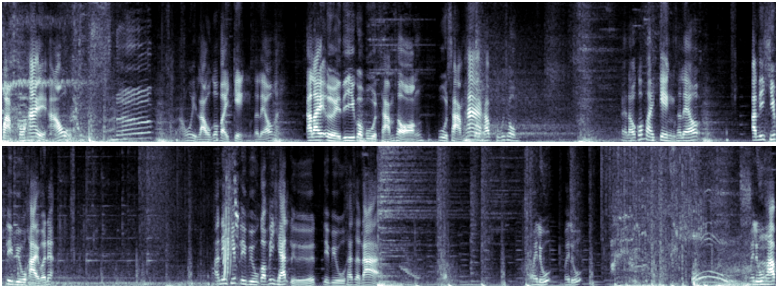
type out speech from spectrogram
หมับเขาให้ เอาเอาเว้ยเราก็ไปเก่งซะแล้วไง อะไรเอ่ยดีกว่าบูด 32 บูด 35 ครับ คุณผู้ชม แต่เราก็ไฟเก่งซะแล้ว อันนี้คลิปรีวิวใครวะเนี่ย อันนี้คลิปรีวิวก็พี่แคทหรือรีวิวคาสนา ไม่รู้ไม่รู้ ไม่รู้ครับ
